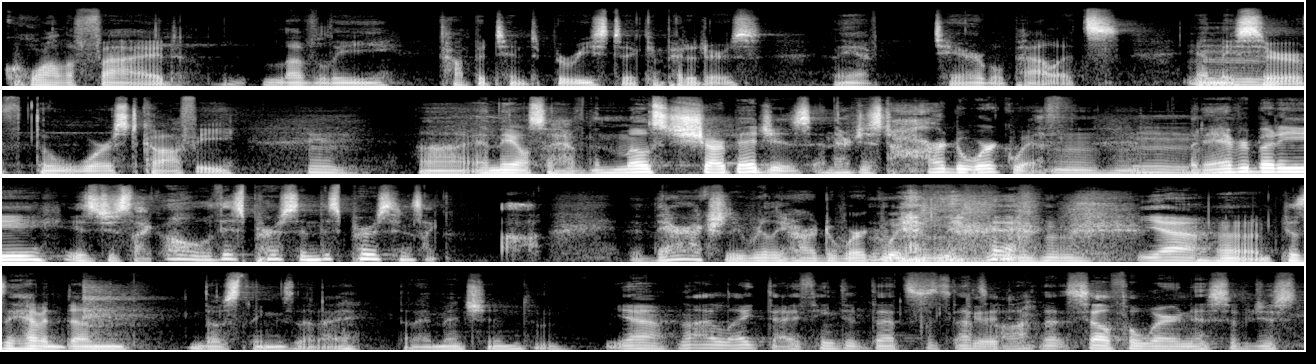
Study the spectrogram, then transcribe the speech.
qualified, lovely, competent barista competitors. They have terrible palates and they mm. serve the worst coffee. Hmm. Uh, and they also have the most sharp edges, and they're just hard to work with. Mm-hmm. Hmm. But everybody is just like, "Oh, this person, this person." It's like, oh, they're actually really hard to work with mm-hmm. Yeah. Uh, because they haven't done those things that I that I mentioned. Mm. Yeah. No, I like that. I think that that's that's, good. aw- that self awareness of just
